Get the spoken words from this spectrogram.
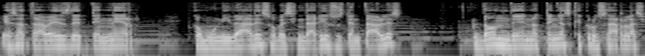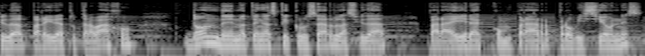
Es a través de tener comunidades o vecindarios sustentables donde no tengas que cruzar la ciudad para ir a tu trabajo, donde no tengas que cruzar la ciudad para ir a comprar provisiones,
